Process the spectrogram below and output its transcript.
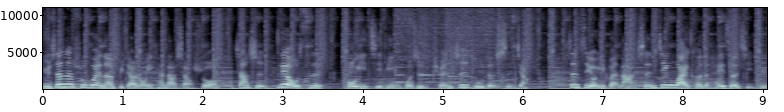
女生的书柜呢，比较容易看到小说，像是六四后羿骑兵或是全知读者视角，甚至有一本啊神经外科的黑色喜剧，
